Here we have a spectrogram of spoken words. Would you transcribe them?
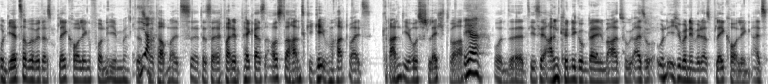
Und jetzt aber wird das Playcalling von ihm, das Ja. wir damals, äh, das er bei den Packers aus der Hand gegeben hat, weil es grandios schlecht war. Ja. Und äh, diese Ankündigung dann im Anzug, also und ich übernehme das Playcalling, als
